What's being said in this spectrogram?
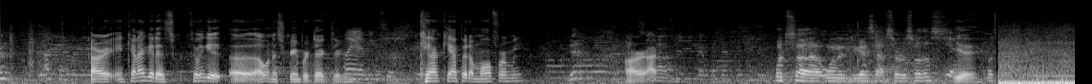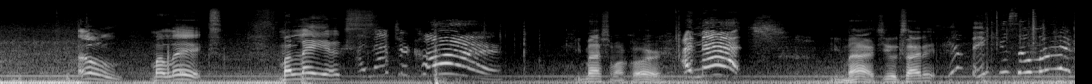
Okay. All right. And can I get a? Can we get? Uh, I want a screen protector. Oh yeah, me too. Can I? Can I put them on for me? Yeah. All right. I- What's uh one? Do you guys have service with us? yeah. Oh, my legs. My legs. I match your car. You matched my car. I match. You matched. You excited? Yeah, thank you so much.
